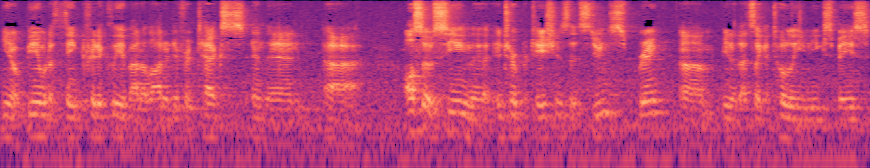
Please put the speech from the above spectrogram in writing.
you know, being able to think critically about a lot of different texts and then uh, also seeing the interpretations that students bring um, you know that's like a totally unique space.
